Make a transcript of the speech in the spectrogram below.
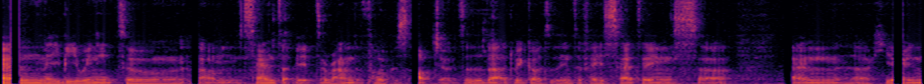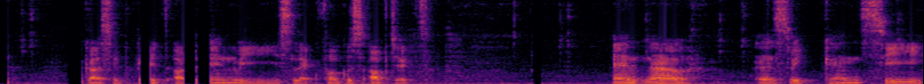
and maybe we need to um, center it around the focus object. To do that we go to the interface settings uh, and uh, here in recursive grid origin we select focus object and now, as we can see,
